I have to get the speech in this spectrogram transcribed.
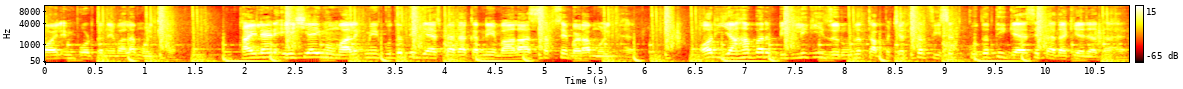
ऑयल इंपोर्ट करने वाला मुल्क है। थाईलैंड एशियाई ममालिक में कुदरती गैस पैदा करने वाला सबसे बड़ा मुल्क है। और यहाँ पर बिजली की ज़रूरत का पचहत्तर फ़ीसद कुदरती गैस से पैदा किया जाता है।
